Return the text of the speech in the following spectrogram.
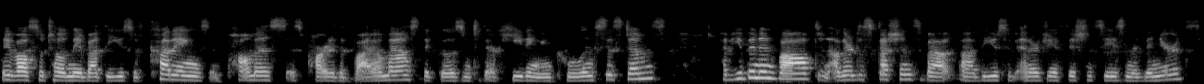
They've also told me about the use of cuttings and pumice as part of the biomass that goes into their heating and cooling systems. Have you been involved in other discussions about uh, the use of energy efficiencies in the vineyards?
